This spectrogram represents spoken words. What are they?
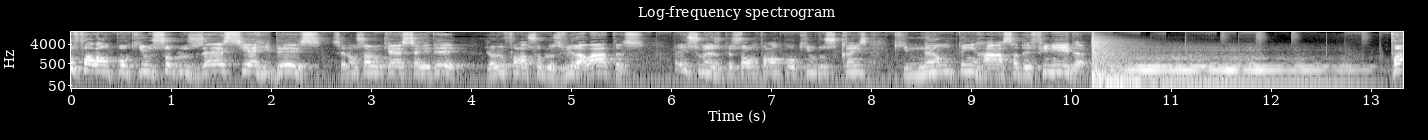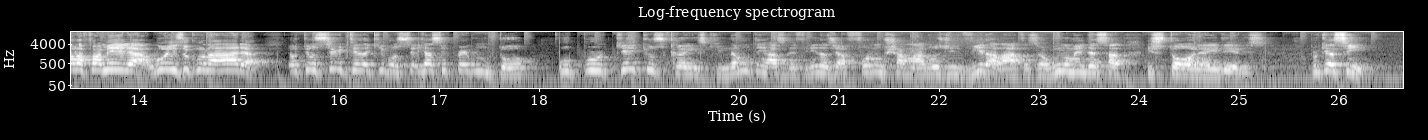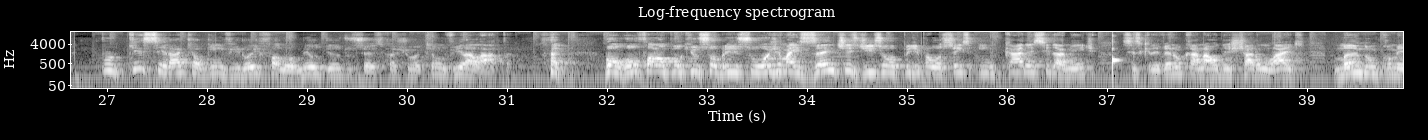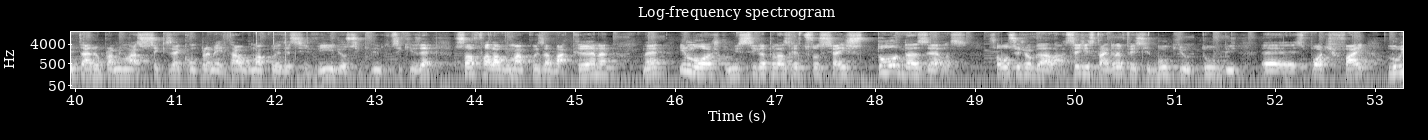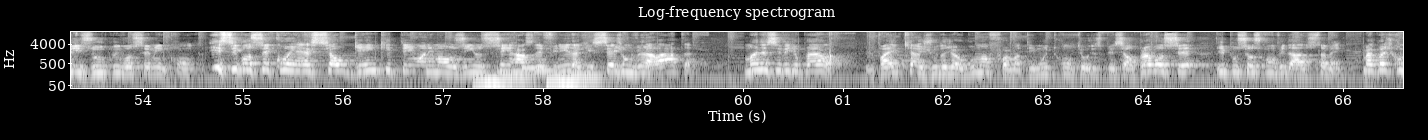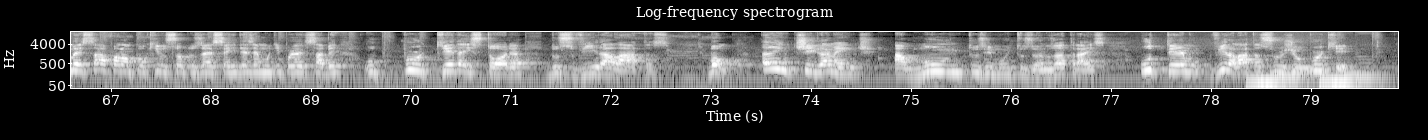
Vamos falar um pouquinho sobre os SRDs. Você não sabe o que é SRD? Já ouviu falar sobre os vira-latas? É isso mesmo, pessoal. Vamos falar um pouquinho dos cães que não têm raça definida. Fala família, Luiz Uclo na área. Eu tenho certeza que você já se perguntou o porquê que os cães que não têm raça definida já foram chamados de vira-latas em algum momento dessa história aí deles. Porque assim, por que será que alguém virou e falou: Meu Deus do céu, esse cachorro aqui é um vira-lata? Bom, vamos falar um pouquinho sobre isso hoje, mas antes disso eu vou pedir para vocês encarecidamente se inscrever no canal, deixar um like, manda um comentário para mim lá se você quiser complementar alguma coisa desse vídeo, ou se, se quiser só falar alguma coisa bacana, né? E lógico, me siga pelas redes sociais, todas elas. Só você jogar lá, seja Instagram, Facebook, YouTube, é, Spotify, Luiz Uclo e você me encontra. E se você conhece alguém que tem um animalzinho sem raça definida, que seja um vira-lata, manda esse vídeo para ela. Vai que ajuda de alguma forma. Tem muito conteúdo especial para você e para os seus convidados também. Mas para começar a falar um pouquinho sobre os SRDs, é muito importante saber o porquê da história dos vira-latas. Bom, antigamente, há muitos e muitos anos atrás, o termo vira-lata surgiu por quê?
